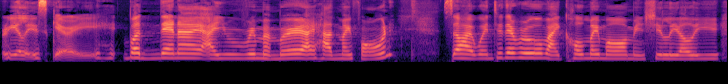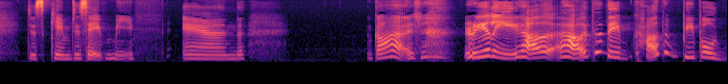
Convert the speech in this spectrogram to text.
really scary. But then I, I remember I had my phone. So I went to the room, I called my mom, and she literally just came to save me. And gosh, really, how how do they how do people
